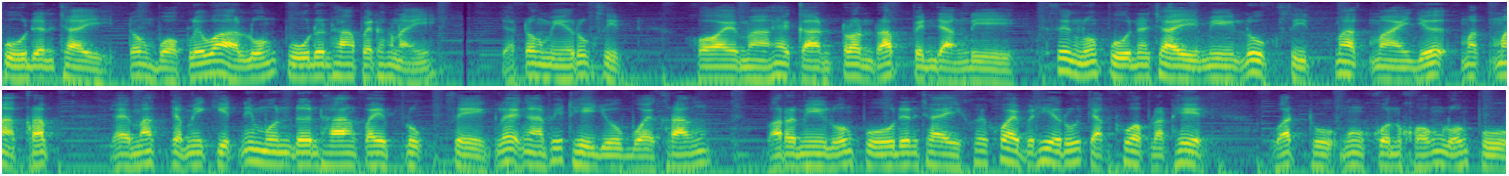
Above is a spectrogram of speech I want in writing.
ปู่เดือนชัย ต้องบอกเลยว่าหลวงปู่เดินทางไปทางไหน จะต้องมีลูกศิษย์คอยมาให้การต้อนรับเป็นอย่างดี ซึ่งหลวงปู่เดือนชัยมีลูกศิษย์มากมายเยอะมากๆครับ และมักจะมีกิจนิมนต์เดินทางไปปลุกเสกและงานพิธีอยู่บ่อยครั้ง บารมีหลวงปู่เดือนชัยค่อยๆ ไปที่รู้จักทั่วประเทศ วัตถุมงคลของหลวงปู่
